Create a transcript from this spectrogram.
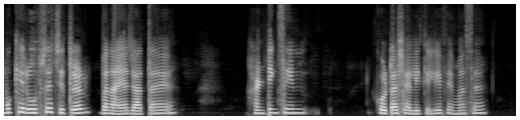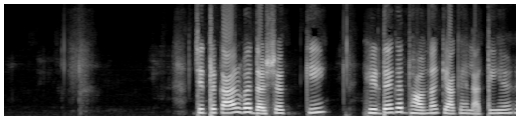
मुख्य रूप से चित्रण बनाया जाता है? हंटिंग सीन कोटा शैली के लिए फ़ेमस है। चित्रकार व दर्शक की हृदयगत भावना क्या कहलाती है?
